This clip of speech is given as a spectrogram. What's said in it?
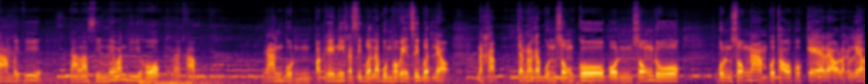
ตามไปที่กาลสินในวันที่หกนะครับ งานบุญประเพณีกสิเบิร์ดและบุญพระเวทสิเบิร์ดแล้วนะครับจากนั้นก็บุญสงโกบุญสงดูก บุญสงน้ำผู้เฒ่าผู้แก่แล้วแล้วก็แล้ว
